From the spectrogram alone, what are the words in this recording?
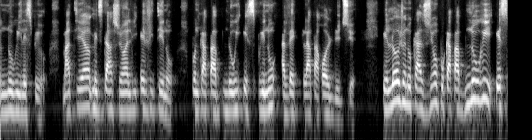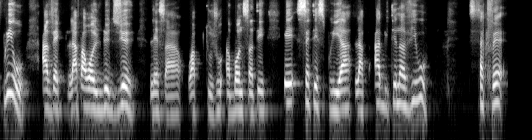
nourrit l'esprit. Matière, méditation, éviter nous pour nous capable nourrir l'esprit nous avec la parole de Dieu. Et là, j'ai une occasion pour capable nourrir l'esprit avec la parole de Dieu. Laisse ça, toujours en bonne santé. Et cet esprit a habité dans la vie ou. Ça fait,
